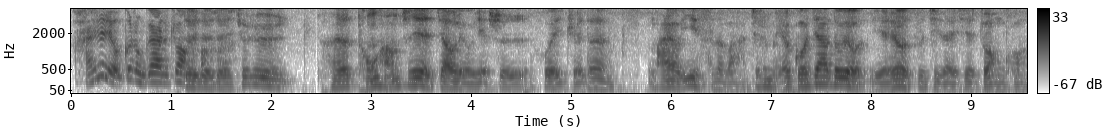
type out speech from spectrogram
还是有各种各样的状况。对对对，就是和同行之间的交流也是会觉得蛮有意思的吧。就是每个国家都有也有自己的一些状况。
